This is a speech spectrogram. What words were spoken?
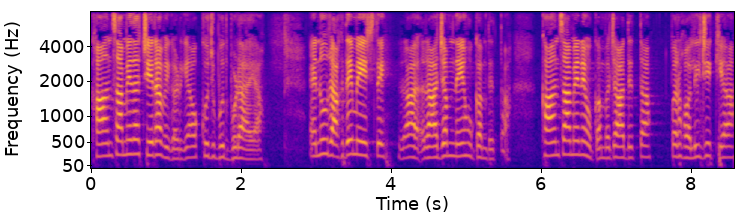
ਖਾਨ ਸਾਹਮਣੇ ਦਾ ਚਿਹਰਾ ਵਿਗੜ ਗਿਆ, ਉਹ ਕੁਝ ਬੁੜਬੁੜਾਇਆ ਇਹਨੂੰ ਰੱਖ ਦੇ ਮੇਜ਼ ਤੇ। ਰਾਜਮ ਨੇ ਹੁਕਮ ਦਿੱਤਾ। ਖਾਨ ਸਾਹਮਣੇ ਨੇ ਹੁਕਮ ਬਚਾ ਦਿੱਤਾ, ਪਰ ਹੌਲੀ ਜੀ ਕਿਹਾ,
